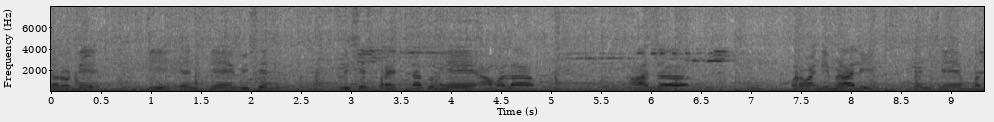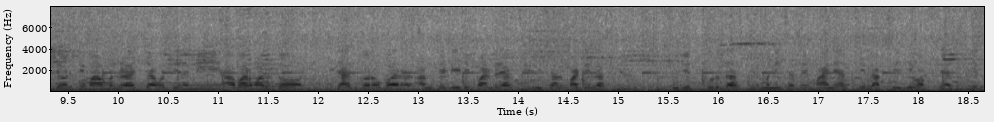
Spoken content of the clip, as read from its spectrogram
नरोटे जी यांचे विशेष विशेष प्रयत्नातून हे आम्हाला आज परवानगी मिळाली. त्यांचे मध्यवर्ती महामंडळाच्या वतीनं मी आभार मानतो. त्याचबरोबर आमचे डी डी पांढरे असतील विशाल पाटील असतील सुजित खुर्द असतील मनीषाताई माने असतील अक्षयजी वाक्षे असतील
